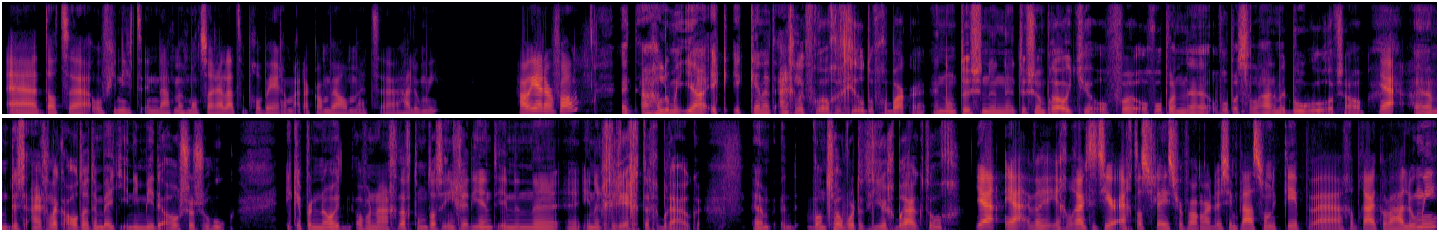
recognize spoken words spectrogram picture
Eh, dat hoef je niet inderdaad met mozzarella te proberen, maar dat kan wel met halloumi. Hou jij daarvan? Halloumi, ja, ik, ik ken het eigenlijk vooral gegrild of gebakken. En dan tussen een, tussen een broodje of, of, op een, of op een salade met bulgur of zo. Ja. Ehm, dus eigenlijk altijd een beetje in die Midden-Oosterse hoek. Ik heb er nooit over nagedacht om het als ingrediënt in een, eh, in een gerecht te gebruiken. Ehm, want zo wordt het hier gebruikt, toch? Ja, ja, je gebruikt het hier echt als vleesvervanger. Dus in plaats van de kip eh, gebruiken we halloumi.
